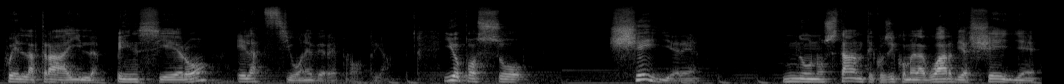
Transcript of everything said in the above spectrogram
quella tra il pensiero e l'azione vera e propria. Io posso scegliere nonostante, così come la guardia sceglie,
